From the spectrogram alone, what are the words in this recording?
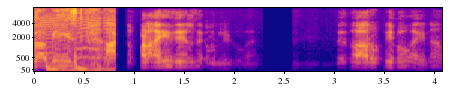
का बीस्ट तो पढ़ाई जेल से कंप्लीट हुआ है। तो ये तो आरोपी होगा ही ना।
